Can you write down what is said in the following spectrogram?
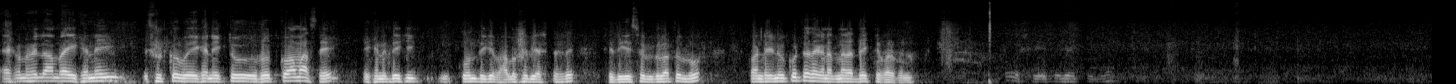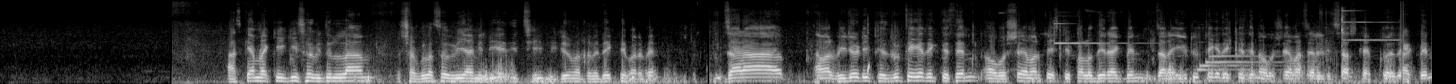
এখন হইল আমরা এখানেই শ্যুট করব। এখানে একটু রোদ কম আছে। এখানে দেখি কোন দিকে ভালো ছবি আসতেছে। সেদিকে ছবিগুলো তুলবো। কন্টিনিউ করতে থাকেন, আপনারা দেখতে পারবেন। আজকে আমরা কি কি ছবি তুললাম, সবগুলো ছবি আমি দিয়ে দিচ্ছি, ভিডিওর মাধ্যমে দেখতে পারবেন। যারা আমার ভিডিওটি ফেসবুক থেকে দেখতেছেন, অবশ্যই আমার পেজটি ফলো দিয়ে রাখবেন। যারা ইউটিউব থেকে দেখতেছেন, অবশ্যই আমার চ্যানেলটি সাবস্ক্রাইব করে রাখবেন।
